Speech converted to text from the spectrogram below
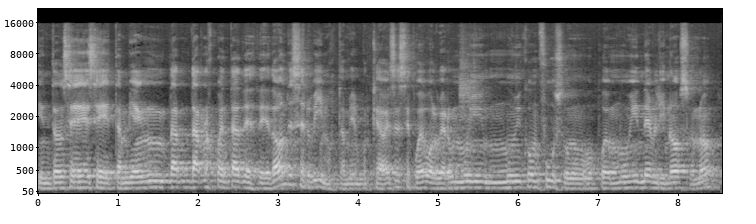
Y entonces eh, también dar- darnos cuenta desde dónde servimos también, porque a veces se puede volver muy, muy confuso o muy neblinoso, ¿no?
